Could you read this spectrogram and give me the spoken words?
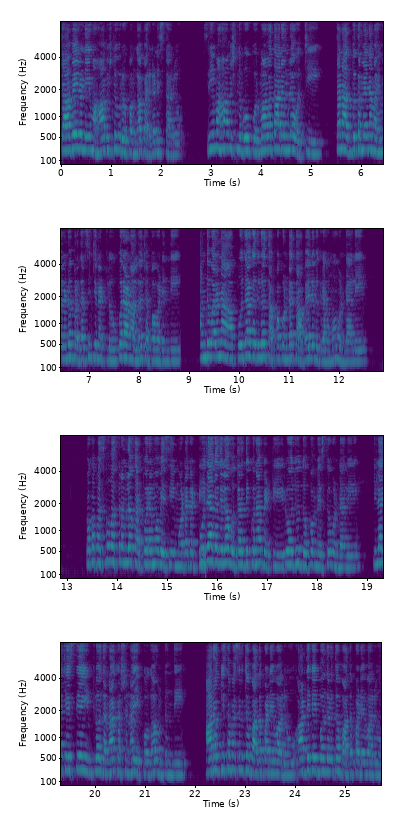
తాబేలుని మహావిష్ణువు రూపంగా పరిగణిస్తారు. శ్రీ మహావిష్ణువు కుర్మావతారంలో వచ్చి తన అద్భుతమైన మహిమలను ప్రదర్శించినట్లు పురాణాల్లో చెప్పబడింది. అందువలన పూజా గదిలో తప్పకుండా తాబేలు విగ్రహము ఉండాలి. ఒక పసుపు వస్త్రంలో కర్పూరము వేసి మూటగట్టి పూజాగదిలో ఉత్తర దిక్కున పెట్టి రోజు ధూపం వేస్తూ ఉండాలి. ఇలా చేస్తే ఇంట్లో ధనాకర్షణ ఎక్కువగా ఉంటుంది. ఆరోగ్య సమస్యలతో బాధపడేవారు ఆర్థిక ఇబ్బందులతో బాధపడేవారు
